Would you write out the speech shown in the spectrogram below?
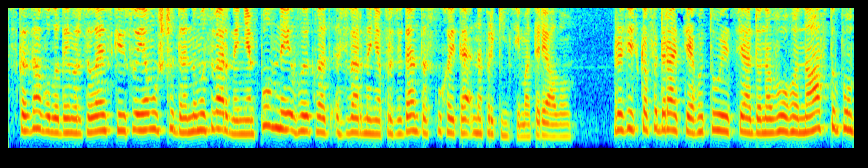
Сказав Володимир Зеленський у своєму щоденному зверненні. Повний виклад звернення президента слухайте наприкінці матеріалу. Російська Федерація готується до нового наступу,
